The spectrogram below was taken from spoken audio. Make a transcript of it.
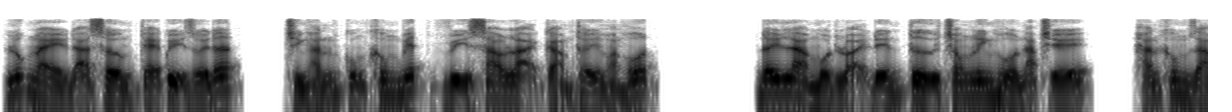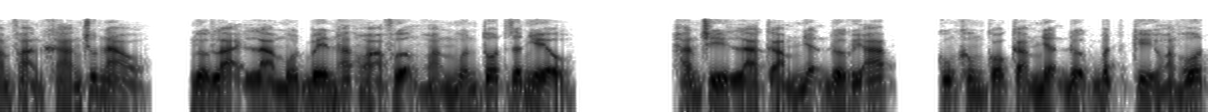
lúc này đã sớm té quỵ dưới đất, chính hắn cũng không biết vì sao lại cảm thấy hoảng hốt. Đây là một loại đến từ trong linh hồn áp chế, hắn không dám phản kháng chút nào, ngược lại là một bên hắc hỏa phượng hoàng muốn tốt rất nhiều. Hắn chỉ là cảm nhận được huy áp, cũng không có cảm nhận được bất kỳ hoảng hốt.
